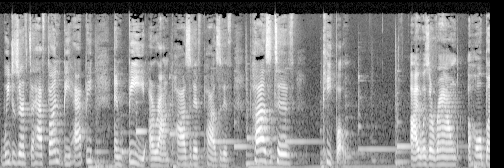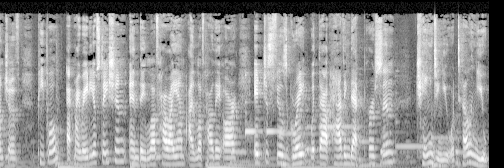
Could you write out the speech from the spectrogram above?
We deserve to have fun, be happy, and be around positive, positive, positive people. I was around a whole bunch of people at my radio station and they love how I am. I love how they are. It just feels great without having that person changing you or telling you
